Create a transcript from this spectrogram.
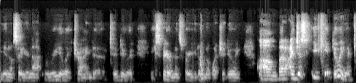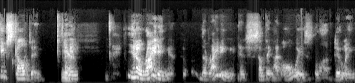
you know, so you're not really trying to, to do experiments where you don't know what you're doing. Um, but I just, you keep doing it, keep sculpting. Yeah. I mean, you know, writing, the writing is something I've always loved doing.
